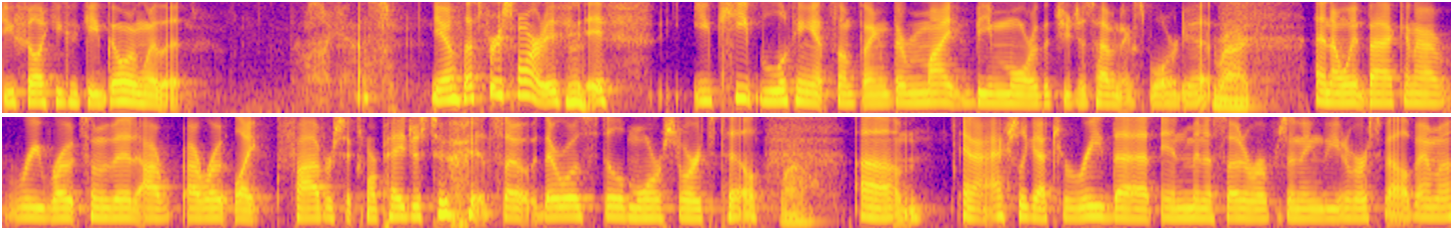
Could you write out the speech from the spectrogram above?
you feel like you could keep going with it? I was like, That's, you know, that's pretty smart. If, if you keep looking at something, there might be more that you just haven't explored yet Right. and I went back and I rewrote some of it. I, I wrote like five or six more pages to it, so there was still more story to tell. Wow. Um, and I actually got to read that in Minnesota, representing the University of Alabama.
